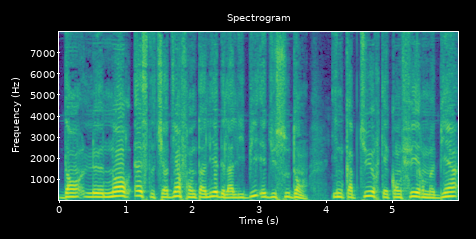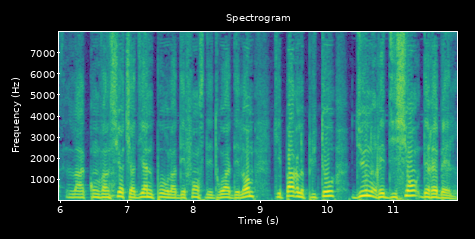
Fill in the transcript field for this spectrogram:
dans le nord-est tchadien frontalier de la Libye et du Soudan. Une capture qui confirme bien la Convention tchadienne pour la défense des droits de l'homme qui parle plutôt d'une reddition des rebelles.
